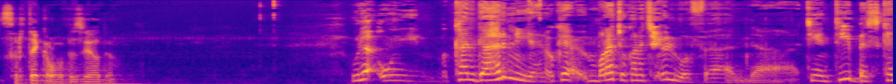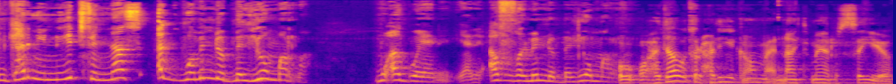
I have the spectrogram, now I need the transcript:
صرت أكرهه بزيادة. ولا وكان قاهرني يعني okay مباراته كانت حلوة في ال TNT بس كان قاهرني إنه يدفن الناس أقوى منه بمليون مرة. مو أقوى يعني يعني أفضل منه بمليون مرة. وعداوته الحاليه كمان مع النايت مير السيئة.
